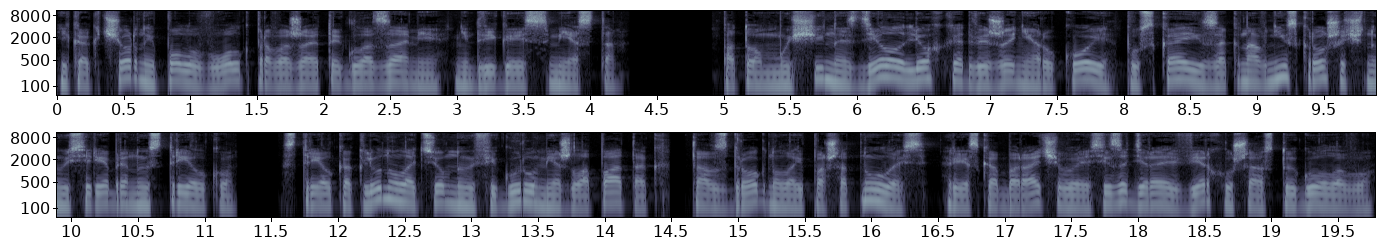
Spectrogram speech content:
и как черный полуволк провожает их глазами, не двигаясь с места. Потом мужчина сделал легкое движение рукой, пуская из окна вниз крошечную серебряную стрелку. Стрелка клюнула темную фигуру меж лопаток. Та вздрогнула и пошатнулась, резко оборачиваясь и задирая вверх ушастую голову.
